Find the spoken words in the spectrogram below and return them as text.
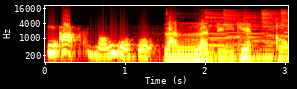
第二，蒙古族，蓝蓝的天空，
